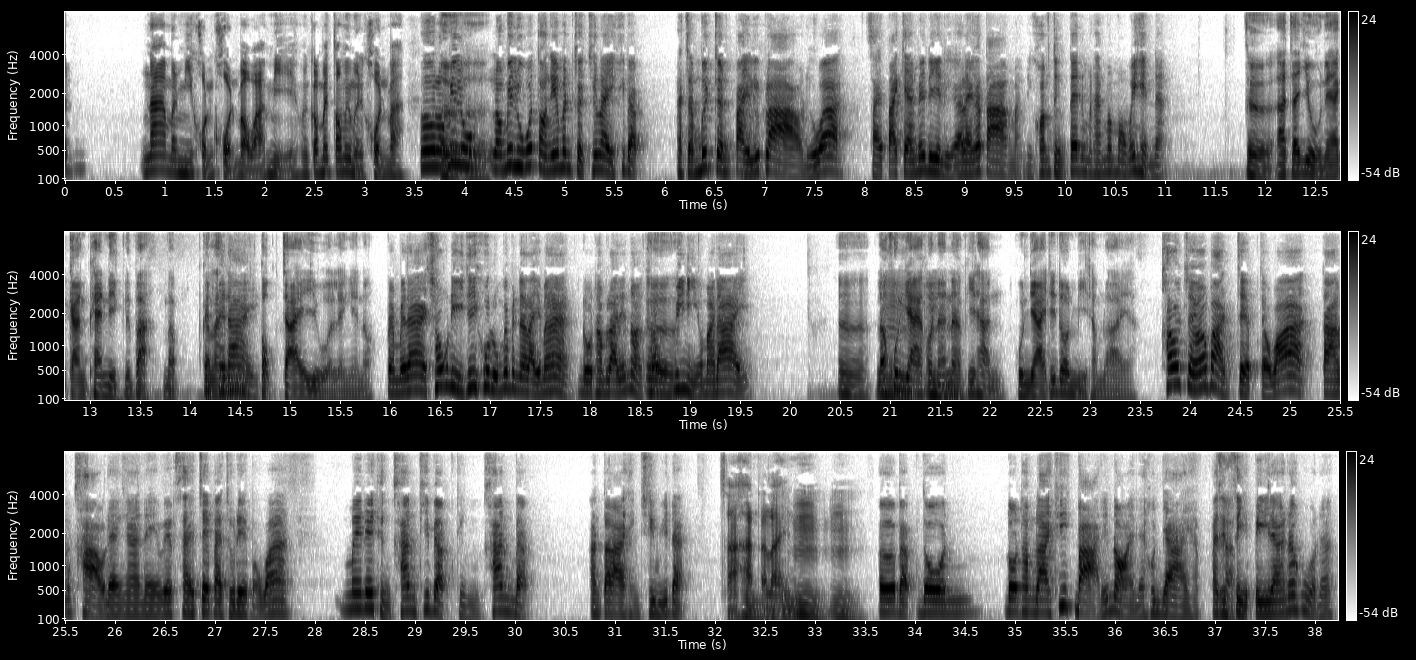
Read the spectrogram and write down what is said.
หน้ามันมีขนขนๆแบบว่าวะหมีมันก็ไม่ต้องไม่เหมือนคนป่ะ เออเราไม่รู้เออเออเราไม่รู้ว่าตอนนี้มันเกิดขึ้นอะไรที่แบบ อาจจะมืดเกินไปหรือเปล่า หรือว่าสายตาแกไม่ดีหรืออะไรก็ตามอะหรือความตื่นเต้นมันทำให้มันมองไม่เห็นน่ะเอออาจจะอยู่ในอาการแพนิคหรือเปล่าแบบกำลังเป็นไปได้ตกใจอยู่อะไรเงี้ยเนาะเป็นไปได้โชคดีที่คุณลุงไม่เป็นอะไรมากโดนทำลายนิดหน่อยก็เออวิ่งหนีออกมาได้ เออ แล้วคุณอืมยายคนนั้นน่ะอืมพี่ทันคุณยายที่โดนหมีทำร้ายอะ เข้าใจว่าบาดเจ็บแต่ว่าตามข่าวรายงานในเว็บไซต์ Japan Today บอกว่า ไม่ได้ถึงขั้นที่แบบถึงขั้นแบบอันตรายถึงชีวิตอะสาหัสอะไร อืมอืมเออแบบโดน โดนทำลายที่บ่านิดหน่อยเลยคุณยายครับ84ปีแล้วนะหัวนะ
